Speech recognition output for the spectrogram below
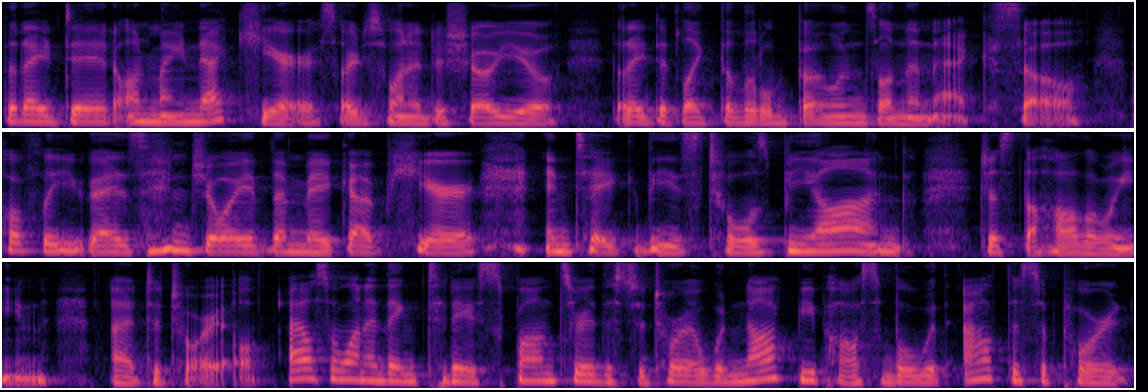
that I did on my neck here. So I just wanted to show you that I did like the little bones on the neck. So hopefully you guys enjoy the makeup here and take these tools beyond just the Halloween uh, tutorial. I also want to thank today's sponsor. This tutorial would not be possible without the support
